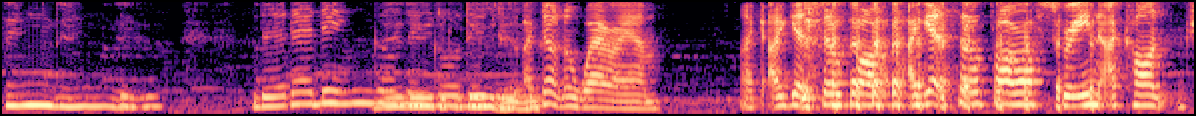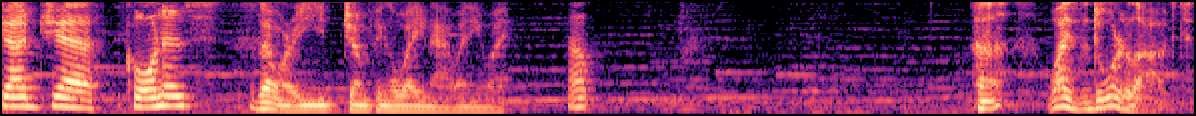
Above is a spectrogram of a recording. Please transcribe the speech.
Ding, ding, ding. Da-da-dingle, dingle, doo-doo. I don't know where I am. Like I get so far, I get so far off screen, I can't judge uh, corners. Don't worry, you're jumping away now anyway. Oh, Huh? Why is the door locked?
